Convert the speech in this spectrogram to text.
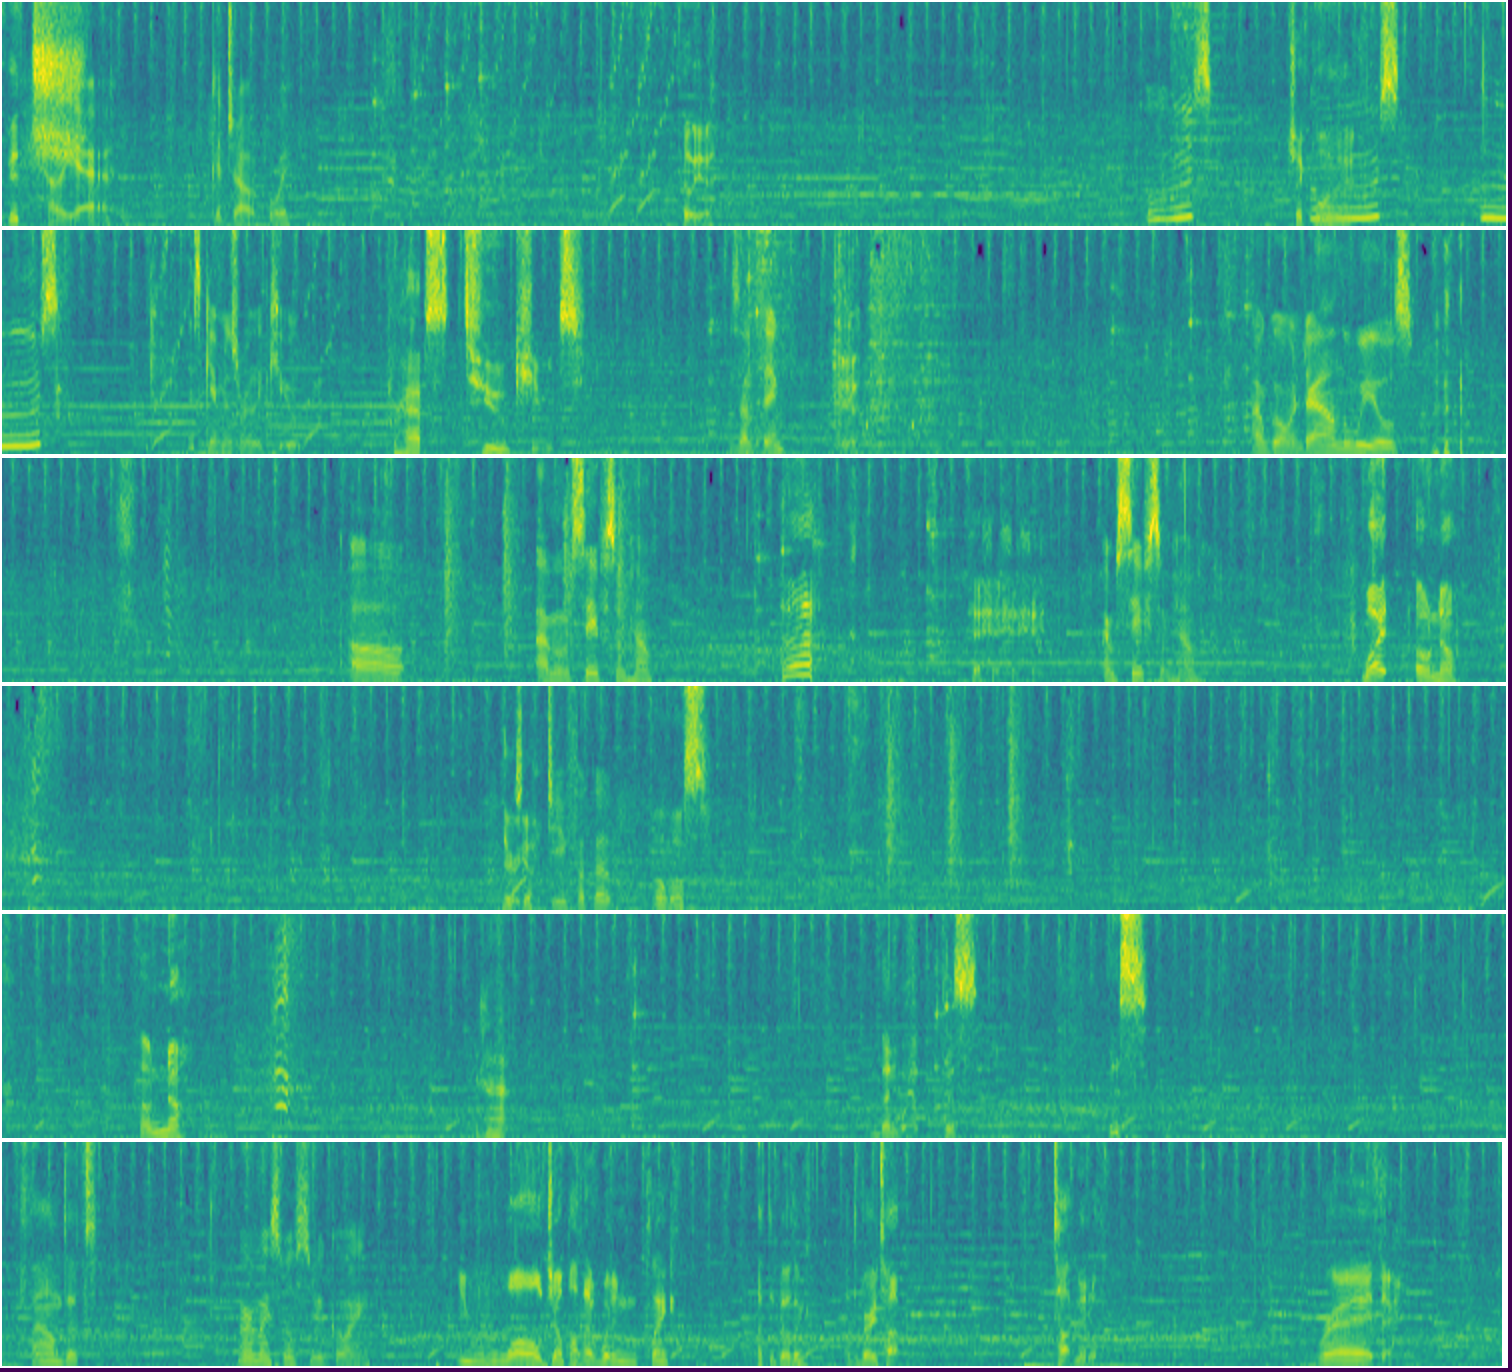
Bitch. Hell yeah. Good job, boy. Hell yeah. Ooze. Checkpoint. Ooze. Ooze. This game is really cute. Perhaps too cute. Is that a thing? Yeah. I'm going down the wheels. oh. I'm safe somehow. Ah. I'm safe somehow. what? Oh no. There we go. Did you fuck up? Almost. Oh no. Then what? This? This? Found it. Where am I supposed to be going? You wall jump on that wooden plank at the building at the very top. Top middle. Right there.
